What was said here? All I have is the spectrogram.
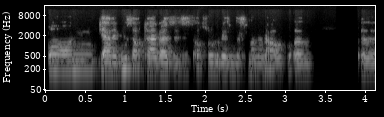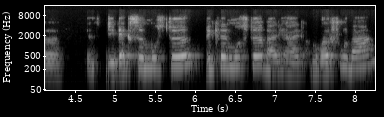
Und ja, da ging es auch teilweise, ist es auch so gewesen, dass man dann auch ähm, äh, die wechseln musste, wickeln musste, weil die halt im Rollstuhl waren.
